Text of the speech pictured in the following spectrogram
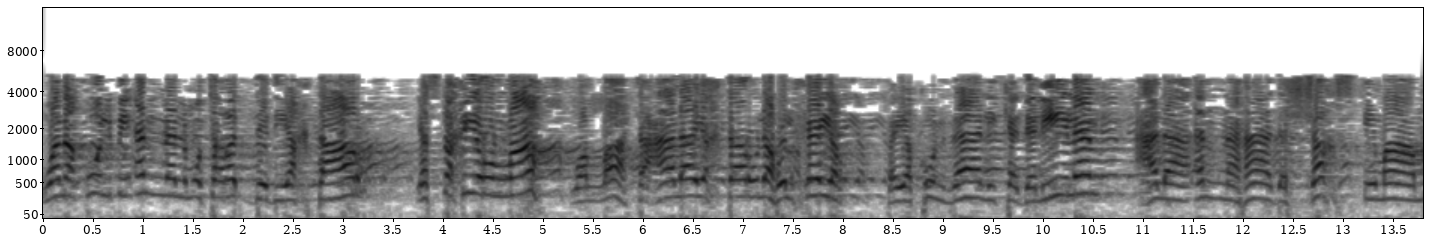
ونقول بأن المتردد يختار يستخير الله والله تعالى يختار له الخير فيكون ذلك دليلا على أن هذا الشخص إمام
